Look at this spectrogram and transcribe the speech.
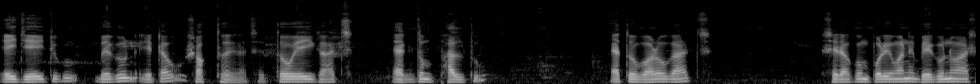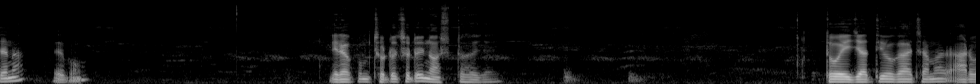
এই যে এইটুকু বেগুন, এটাও শক্ত হয়ে গেছে। তো এই গাছ একদম ফালতু। এত বড় গাছ সেরকম পরিমাণে বেগুনও আসে না এবং এরকম ছোট ছোটই নষ্ট হয়ে যায়। তো এই জাতীয় গাছ আমার আরও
